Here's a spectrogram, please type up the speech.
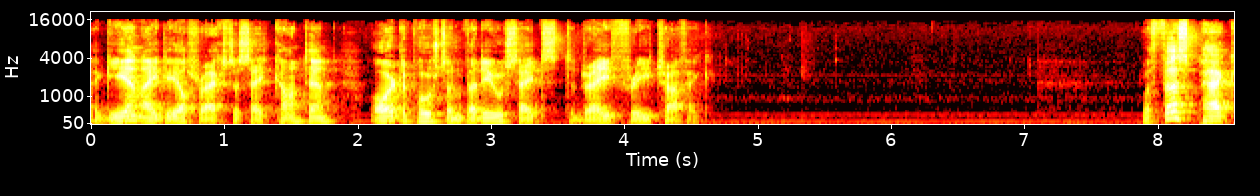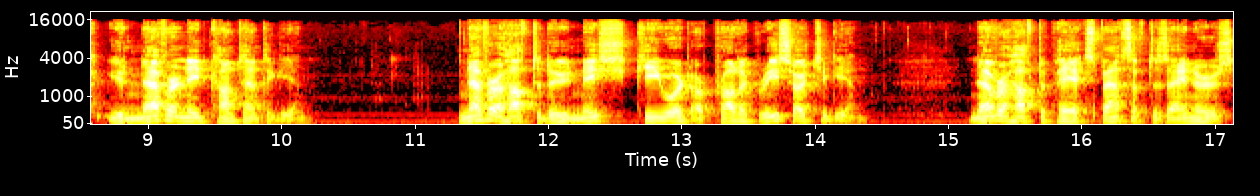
again ideal for extra site content or to post on video sites to drive free traffic. With this pack, you never need content again. Never have to do niche, keyword, or product research again. Never have to pay expensive designers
